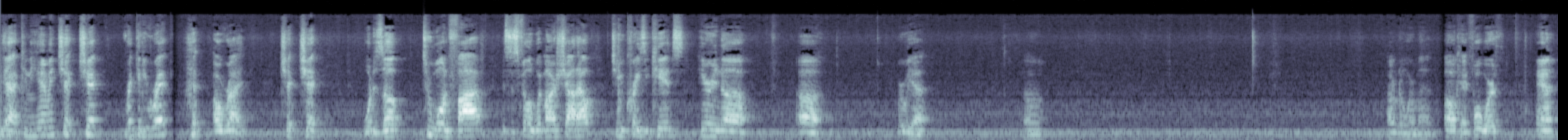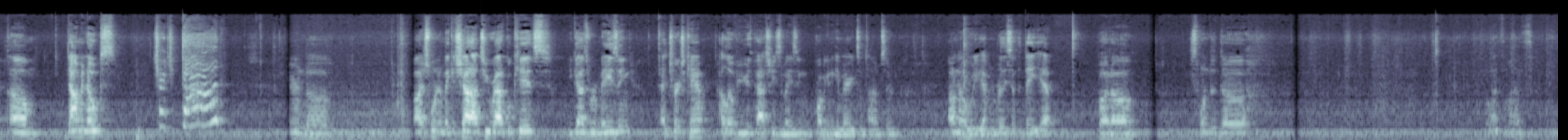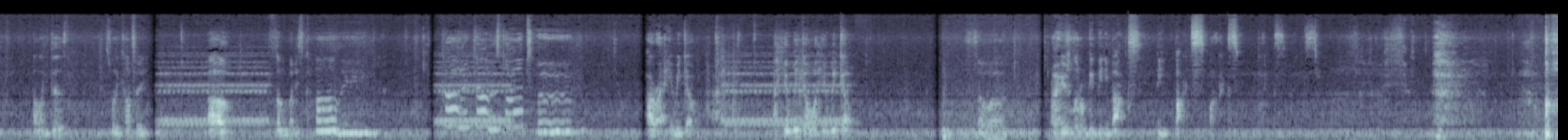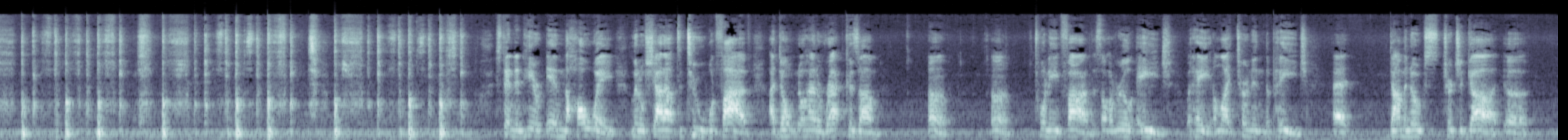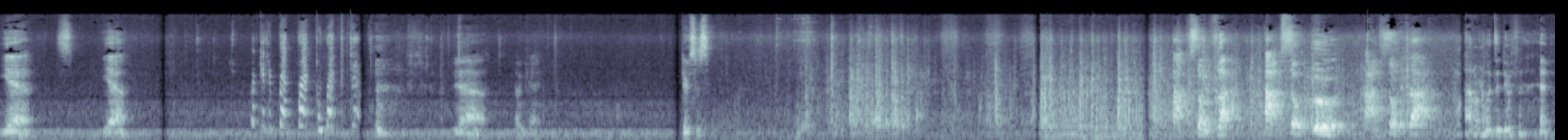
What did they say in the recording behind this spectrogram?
Yeah, can you hear me? Check, check. Rickety wreck. Alright. Check, check. What is up? 215. This is Philip Whitmire. Shout out to you crazy kids here in, uh, uh, where are we at? Uh, I don't know where I'm at. Oh, okay, Fort Worth. Yeah, um, Diamond Oaks. Church of God. And, uh, I just wanted to make a shout out to you radical kids. You guys were amazing at church camp. I love your youth pastor. He's amazing. We're probably going to get married sometime soon. I don't know. We haven't really set the date yet. But, uh, just wanted to, uh, well, that's nice. I like this. It's really comfy. Uh-oh. Somebody's calling. Calling Thomas Thompson. Alright, here we go. Uh, here we go, uh, here we go. So, uh, alright, here's a little beady box. Beep box, box, box, box. Standing here in the hallway. Little shout out to 215. I don't know how to rap because I'm, uh, uh, 28.5. That's not my real age. But hey, I'm like turning the page at Diamond Oaks Church of God. Uh, yeah. Yeah. Yeah. Okay. Deuces. I'm so fly. I'm so good. I'm so fly. I don't know what to do with that.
